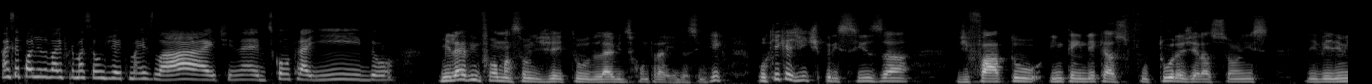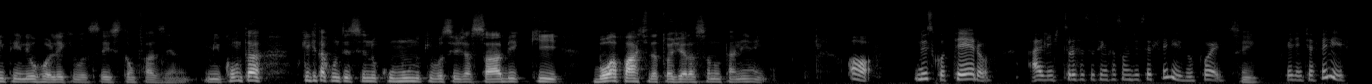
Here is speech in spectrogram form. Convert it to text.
Mas você pode levar a informação de jeito mais light, né? Descontraído. Me leve informação de jeito leve e descontraído, assim. Por que, que, a gente precisa, de fato, entender que as futuras gerações deveriam entender o rolê que vocês estão fazendo? Me conta o que está acontecendo com o mundo que você já sabe que boa parte da tua geração não está nem aí. Ó, no escoteiro, a gente trouxe essa sensação de ser feliz, não foi? Sim. Porque a gente é feliz.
